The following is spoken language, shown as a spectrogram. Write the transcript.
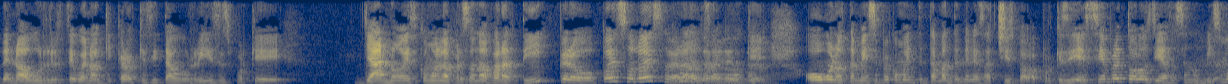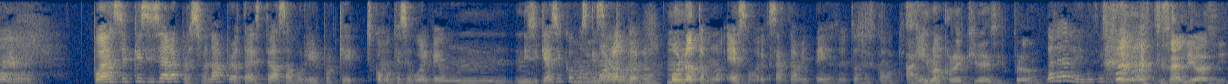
de no aburrirte. Bueno, aunque creo que si te aburrís es porque ya no es como la persona para ti, pero pues solo eso, ¿verdad? O sea, como es- que... O bueno, también siempre como intentar mantener esa chispa, ¿va? Porque si siempre todos los días hacen lo mismo, puede hacer que sí sea la persona, pero tal vez te vas a aburrir porque como que se vuelve un... Ni siquiera así como es que como- Monótono. Monótono, eso, exactamente eso. Entonces como que... Ah, yo me acordé que iba a decir, perdón. Dale, dale. Que es que salió así.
